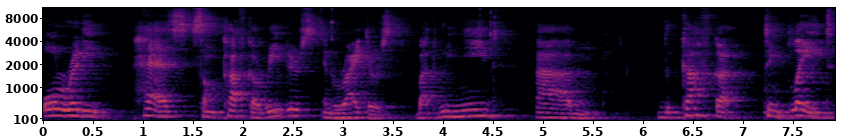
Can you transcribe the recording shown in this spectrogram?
already has some Kafka readers and writers, but we need um, the Kafka template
